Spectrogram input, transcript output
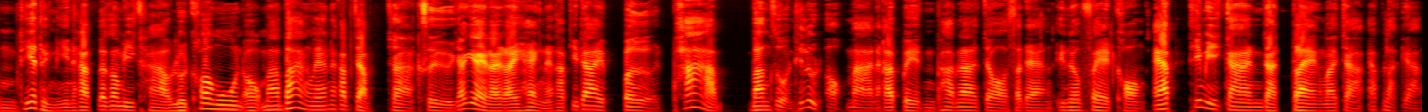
มที่จะถึงนี้นะครับแล้วก็มีข่าวหลุดข้อมูลออกมาบ้างแล้วนะครับจากจากสื่อยักษ์ใหญ่หลาย ๆ แห่งนะครับที่ได้เปิดภาพบางส่วนที่หลุดออกมานะครับเป็นภาพหน้าจอแสดงอินเทอร์เฟซของแอป ที่มีการดัดแปลงมาจากแอปหลักอย่าง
